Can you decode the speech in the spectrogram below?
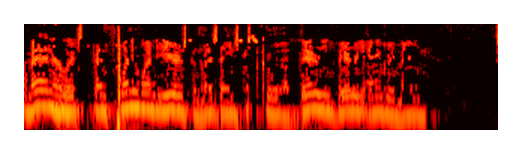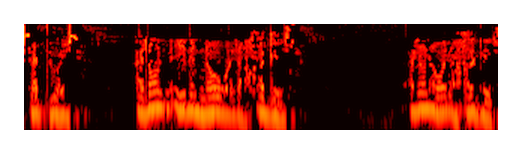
A man who had spent 21 years in residential school, a very, very angry man, said to us, I don't even know what a hug is. I don't know what a hug is.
